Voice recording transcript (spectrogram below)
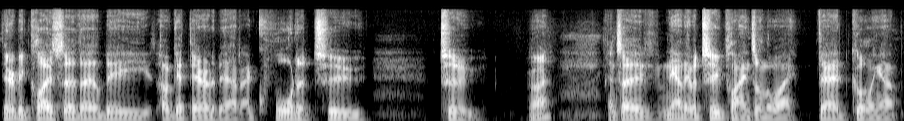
They're a bit closer. They'll be. I'll get there at about a quarter to two, right? And so now there were two planes on the way. Dad calling up,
